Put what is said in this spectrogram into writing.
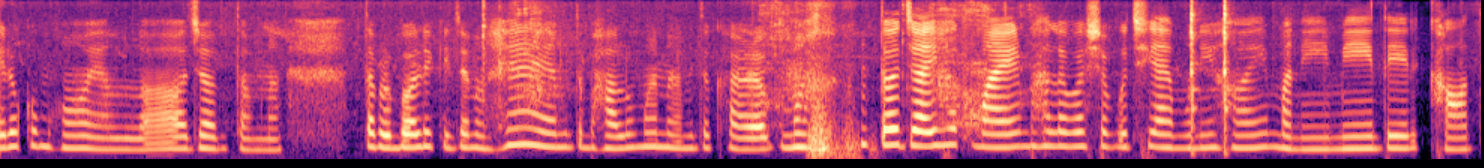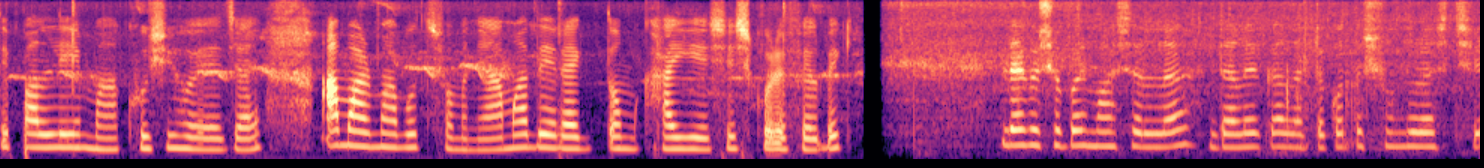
এরকম হয়, আল্লাহ, জানতাম না। তারপর বলে কি জানো হ্যাঁ আমি তো ভালো মা না আমি তো খারাপ মা। তো যাই হোক মায়ের ভালোবাসা বুঝি এমনই হয় মানে মেয়েদের খাওয়াতে পারলে মা খুশি হয়ে যায়। আমার মা বুঝছ মানে আমাদের একদম খাইয়ে শেষ করে ফেলবে। দেখো সবাই মাসাল্লাহ ডালের কালারটা কত সুন্দর আসছে।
